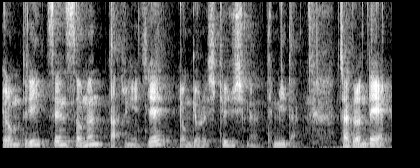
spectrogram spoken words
여러분들이 센서는 나중에 이제 연결을 시켜 주시면 됩니다. 자 그런데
